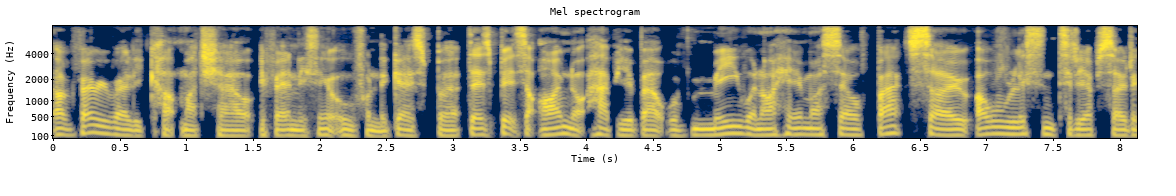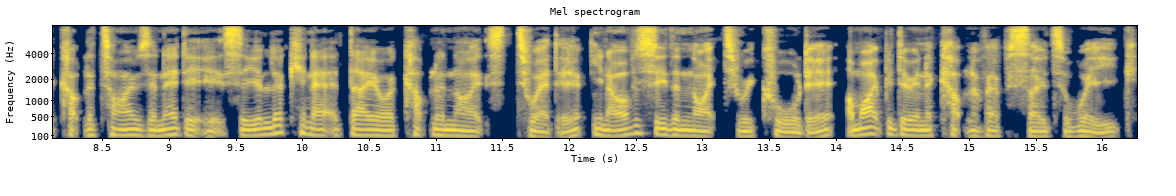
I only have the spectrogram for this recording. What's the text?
I very rarely cut much out, if anything at all, from the guest, but there's bits that I'm not happy about with me when I hear myself back. So I will listen to the episode a couple of times and edit it. So you're looking at a day or a couple of nights to edit. You know, obviously the night to record it. I might be doing a couple of episodes a week.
